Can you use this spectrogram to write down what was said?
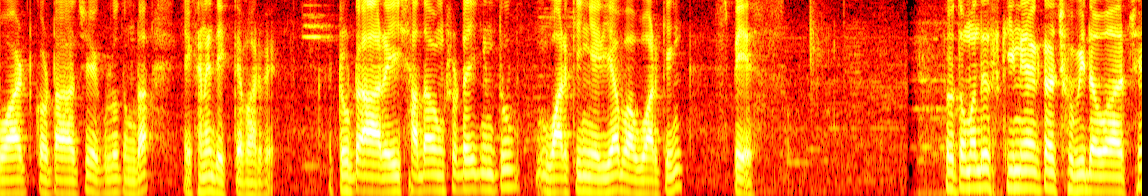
ওয়ার্ড কটা আছে, এগুলো তোমরা এখানে দেখতে পারবে। টোটাল আর এই সাদা অংশটাই কিন্তু ওয়ার্কিং এরিয়া বা ওয়ার্কিং স্পেস তো তোমাদের স্ক্রিনে একটা ছবি দেওয়া আছে,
